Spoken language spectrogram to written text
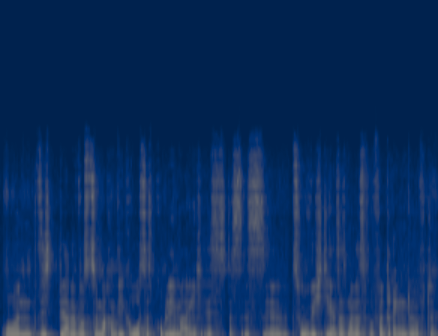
und sich ja, bewusst zu machen, wie groß das Problem eigentlich ist. Das ist äh, zu wichtig, als dass man das verdrängen dürfte.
